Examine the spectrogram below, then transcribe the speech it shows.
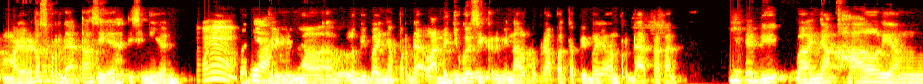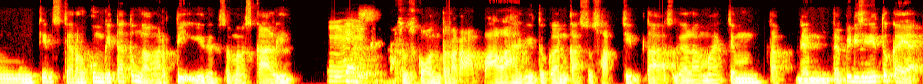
mayoritas perdata sih ya di sini kan. Hmm, Banyak Ya. kriminal lebih banyak perdata. Ada juga sih kriminal beberapa tapi banyak kan perdata kan. Mm-mm. Jadi banyak hal yang mungkin secara hukum kita tuh nggak ngerti gitu sama sekali. hmm, Yes. Kasus kontrak apalah gitu kan, kasus hak cipta segala macem. Dan tapi di sini tuh kayak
